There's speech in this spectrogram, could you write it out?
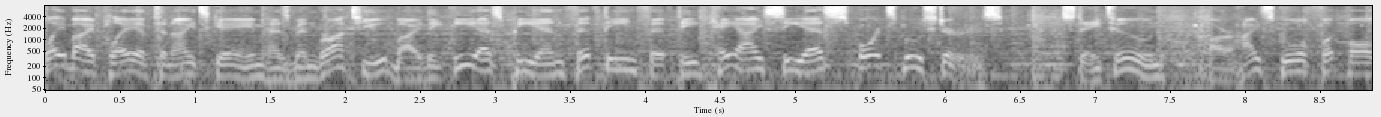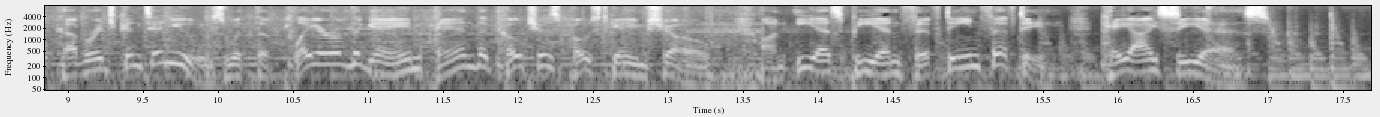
Play by play of tonight's game has been brought to you by the ESPN 1550 KICS Sports Boosters. Stay tuned. Our high school football coverage continues with the player of the game and the coach's post game show on ESPN 1550 KICS.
